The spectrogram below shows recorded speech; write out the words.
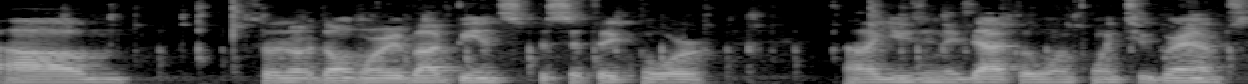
Um, so don't, don't worry about being specific or uh, using exactly 1.2 grams.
